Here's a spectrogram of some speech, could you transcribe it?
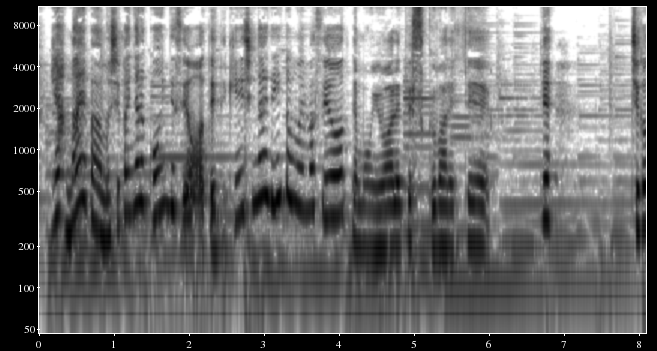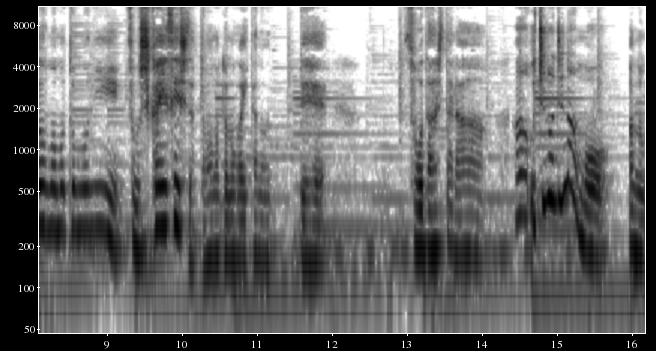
「いや前歯は虫歯になる子多いんですよ」って言って「気にしないでいいと思いますよ」ってもう言われて救われてで違うママ友にその歯科衛生士だったママ友がいたので相談したら「あうちの次男もあの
